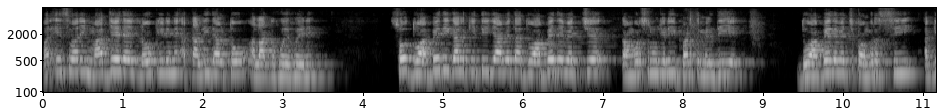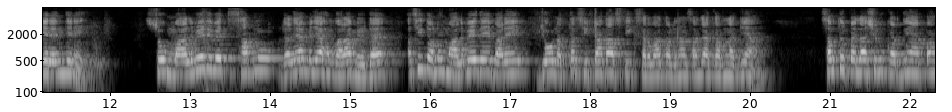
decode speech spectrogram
ਪਰ ਇਸ ਵਾਰੀ ਮਾਝੇ ਦੇ ਲੋਕ ਜਿਹੜੇ ਨੇ ਅਕਾਲੀ ਦਲ ਤੋਂ ਅਲੱਗ ਹੋਏ ਹੋਏ ਨੇ। ਸੋ ਦੁਆਬੇ ਦੀ ਗੱਲ ਕੀਤੀ ਜਾਵੇ ਤਾਂ ਦੁਆਬੇ ਦੇ ਵਿੱਚ ਕਾਂਗਰਸ ਨੂੰ ਜਿਹੜੀ ਬੜਤ ਮਿਲਦੀ ਏ, ਦੁਆਬੇ ਦੇ ਵਿੱਚ ਕਾਂਗਰਸੀ ਅੱਗੇ ਰਹਿੰਦੇ ਨੇ। ਸੋ ਮਾਲਵੇ ਦੇ ਵਿੱਚ ਸਭ ਨੂੰ ਰਲਿਆ ਮਿਲਿਆ ਹੰਗਾਰਾ ਮਿਲਦਾ ਅਸੀਂ ਤੁਹਾਨੂੰ ਮਾਲਵੇ ਦੇ ਬਾਰੇ ਜੋ 69 ਸੀਟਾਂ ਦਾ ਸਟੀਕ ਸਰਵਾ ਤੁਹਾਡੇ ਨਾਲ ਸਾਂਝਾ ਕਰਨ ਲੱਗੇ ਹਾਂ। ਸਭ ਤੋਂ ਪਹਿਲਾਂ ਸ਼ੁਰੂ ਕਰਦੇ ਹਾਂ ਆਪਾਂ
